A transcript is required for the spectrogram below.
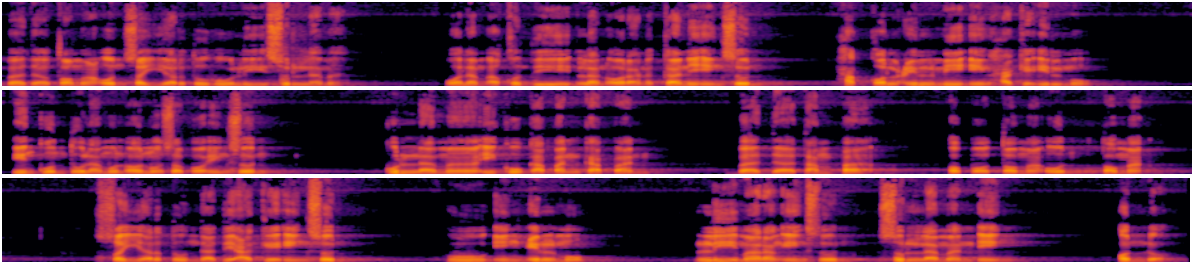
bada tama'un sayyartuhu li sullama. Walam aqdi lan ora nekani ingsun haqqal ilmi ing hake ilmu. Kuntu lamun ono sapa ingsun kullama iku kapan-kapan bada tanpa opo tomaun tomak sayyartu ndadekake ingsun hu ing ilmu li marang ingsun sulaman ing ondo.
